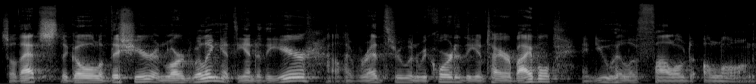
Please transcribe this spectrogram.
So that's the goal of this year, and Lord willing, at the end of the year, I'll have read through and recorded the entire Bible, and you will have followed along.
